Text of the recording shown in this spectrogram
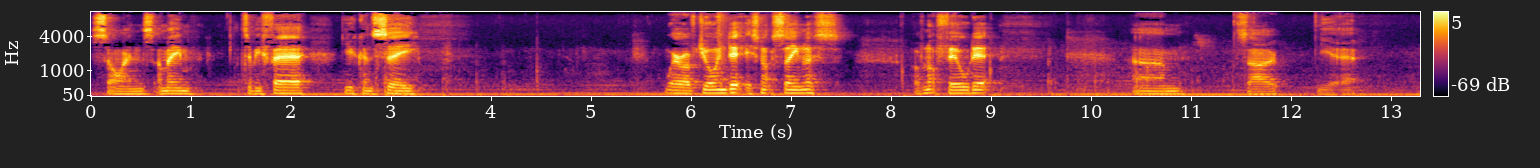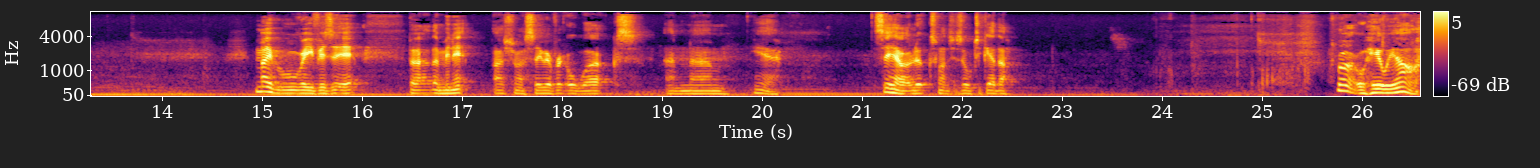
signs. I mean, to be fair, you can see where I've joined it. It's not seamless. I've not filled it. Um, so yeah. Maybe we'll revisit it, but at the minute, I just want to see whether it all works. And um, yeah, see how it looks once it's all together. Right, well here we are.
